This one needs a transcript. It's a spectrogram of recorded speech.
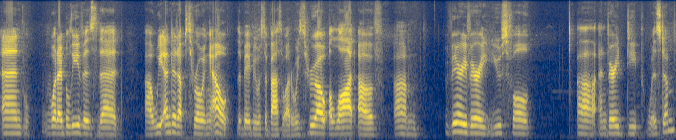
and what I believe is that uh, we ended up throwing out the baby with the bathwater. We threw out a lot of um, very, very useful uh, and very deep wisdom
